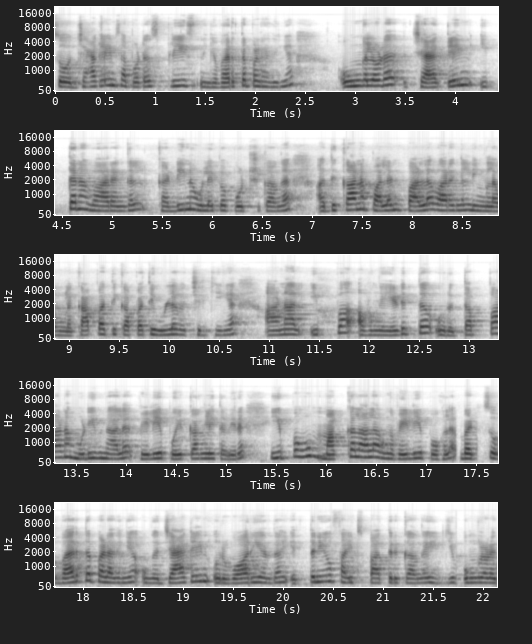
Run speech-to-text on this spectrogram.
ஸோ ஜாக்லின் சப்போர்ட்டர்ஸ் ப்ளீஸ் நீங்கள் வருத்தப்படாதீங்க. உங்களோட ஜாக்லின் இத்தனை வாரங்கள் கடின உழைப்பை போட்டிருக்காங்க. அதுக்கான பலன் பல வாரங்கள் நீங்கள் அவங்கள காப்பாற்றி காப்பாற்றி உள்ளே வச்சுருக்கீங்க. ஆனால் இப்போ அவங்க எடுத்த ஒரு தப்பான முடிவுனால வெளியே போயிருக்காங்களே தவிர இப்போவும் மக்களால் அவங்க வெளியே போகலை. பட் ஸோ வருத்தப்படாதீங்க. உங்கள் ஜாக்லின் ஒரு வாரியர் தான். எத்தனையோ ஃபைட்ஸ் பார்த்துருக்காங்க. உங்களோட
